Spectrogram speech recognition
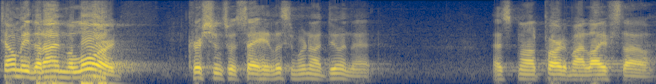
tell me that I'm the Lord, Christians would say, Hey, listen, we're not doing that. That's not part of my lifestyle.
